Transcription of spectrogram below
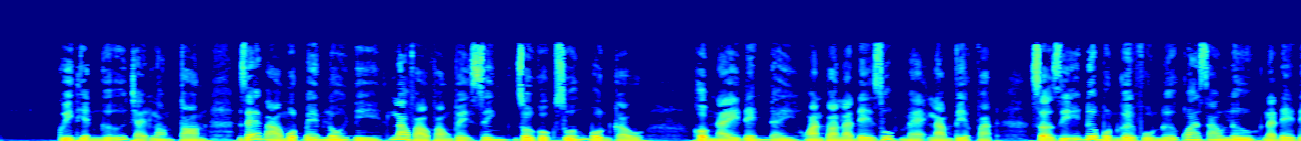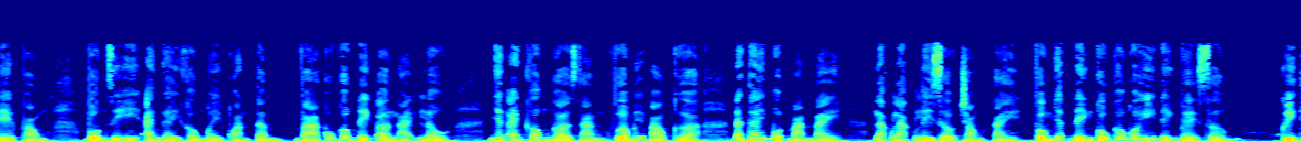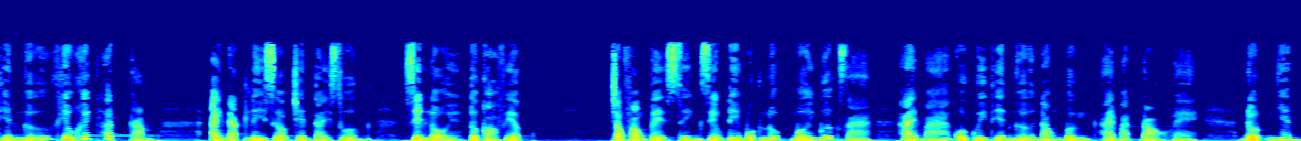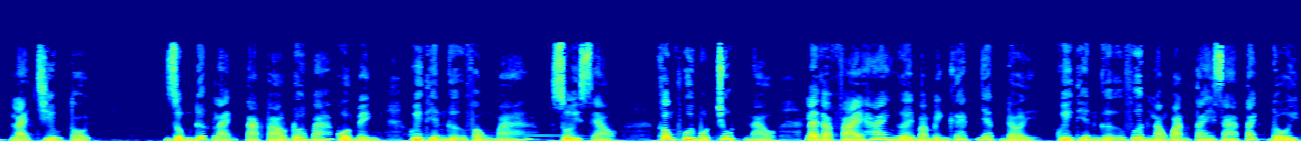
Quý thiên ngữ chạy lon ton, rẽ vào một bên lối đi, lao vào phòng vệ sinh, rồi gục xuống bồn cầu. Hôm nay đến đây hoàn toàn là để giúp mẹ làm việc vặt. Sợ dĩ đưa một người phụ nữ qua giao lưu là để đề phòng. Vốn dĩ anh ấy không mấy quan tâm và cũng không định ở lại lâu. Nhưng anh không ngờ rằng vừa mới vào cửa đã thấy một màn này. Lắc lắc ly rượu trong tay. Phùng Nhất Đình cũng không có ý định về sớm. Quý thiên ngữ khiêu khích hất cằm. Anh đặt ly rượu trên tay xuống. Xin lỗi, tôi có việc. Trong phòng vệ sinh dịu đi một lúc mới bước ra. Hai má của quý thiên ngữ nóng bừng, hai mắt đỏ hoe. Đột nhiên lại chịu tội. Dùng nước lạnh tạt vào đôi má của mình. Quý thiên ngữ phòng má, xui xẻo. Không vui một chút nào, lại gặp phải hai người mà mình ghét nhất đời. Quý thiên ngữ vươn lòng bàn tay ra tách đôi.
